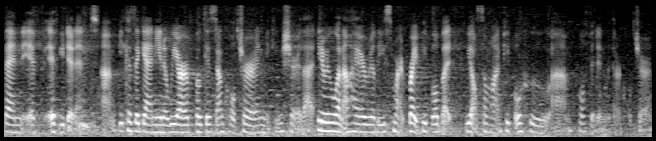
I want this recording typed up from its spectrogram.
than if if you didn't. Um, because again you know we are focused on culture and making sure that you know we want to hire really smart bright people but we also want people who um, will fit in with our culture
